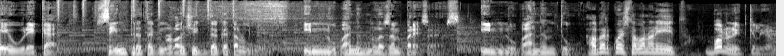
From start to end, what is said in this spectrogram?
Eurecat, centre tecnològic de Catalunya. Innovant amb les empreses. Innovant amb tu. Albert Cuesta, bona nit. Bona nit, Kilian.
